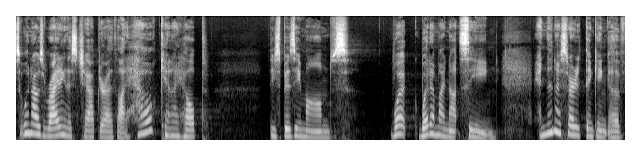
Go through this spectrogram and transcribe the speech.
so when I was writing this chapter, I thought, how can I help these busy moms? What what am I not seeing? And then I started thinking of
